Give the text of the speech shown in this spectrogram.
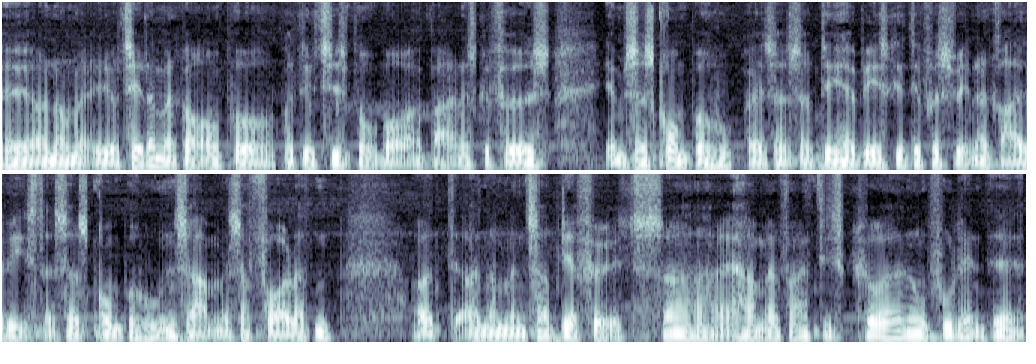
Øh, og når man, jo tættere man går på, på det tidspunkt, hvor barnet skal fødes, jamen så skrumper hu, altså, så det her væske, det forsvinder gradvist, og så skrumper huden sammen, og så folder den. Og, og når man så bliver født, så har man faktisk fået nogle fuldendte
